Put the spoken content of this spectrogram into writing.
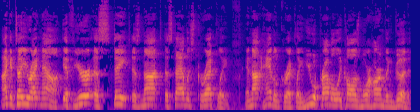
I can tell you right now, if your estate is not established correctly and not handled correctly, you will probably cause more harm than good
